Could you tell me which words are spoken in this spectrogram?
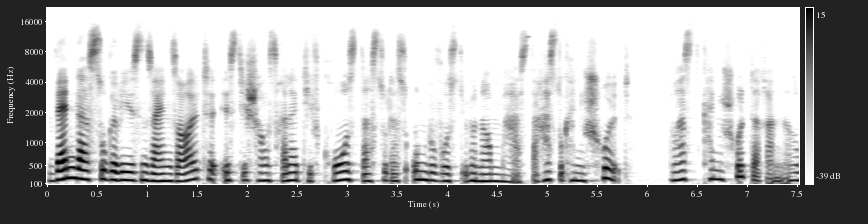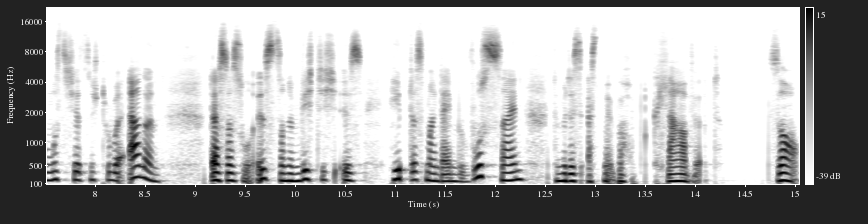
Wenn das so gewesen sein sollte, ist die Chance relativ groß, dass du das unbewusst übernommen hast. Da hast du keine Schuld. Du hast keine Schuld daran. Also musst dich jetzt nicht drüber ärgern, dass das so ist, sondern wichtig ist, heb das mal in dein Bewusstsein, damit es erstmal überhaupt klar wird. So.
